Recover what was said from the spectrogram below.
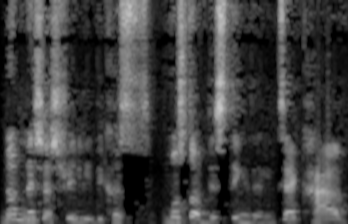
not necessarily, because most of these things in tech have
